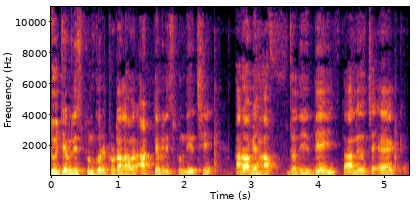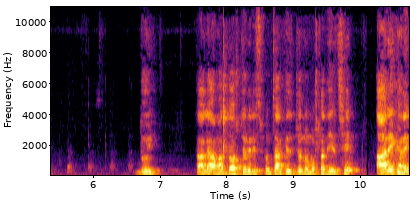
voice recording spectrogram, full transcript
দুই টেবিল স্পুন করে টোটাল আমার আট টেবিল স্পুন দিয়েছি। আরও আমি হাফ যদি দেই, তাহলে হচ্ছে এক, দুই। তাহলে আমার দশ টেবিল স্পুন চার কেজির জন্য মশলা দিয়েছি। আর এখানে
